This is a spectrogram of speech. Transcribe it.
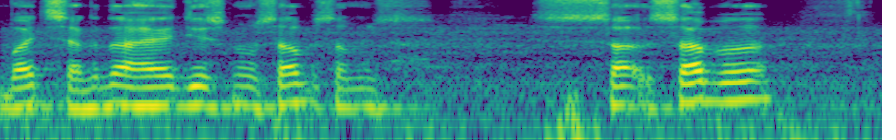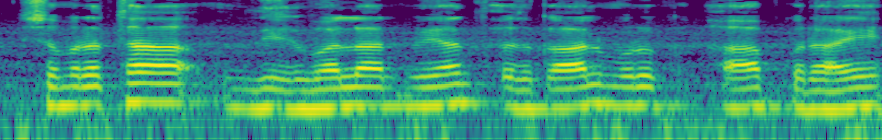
ਬਚ ਸਕਦਾ ਹੈ ਜਿਸ ਨੂੰ ਸਭ ਸਭ ਸਮਰੱਥਾ ਦੇ ਵਾਲਾ ਨਿਰੰਤ ਅਕਾਲ ਮੁਰਖ ਆਪ ਕਰਾਏ।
